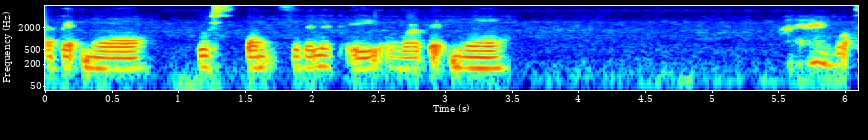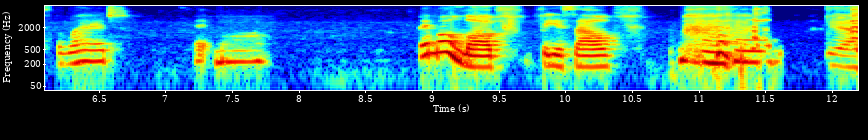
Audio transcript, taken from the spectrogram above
a bit more responsibility or a bit more, I don't know, what's the word? A bit more, a bit more love for yourself. Mhm. yeah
